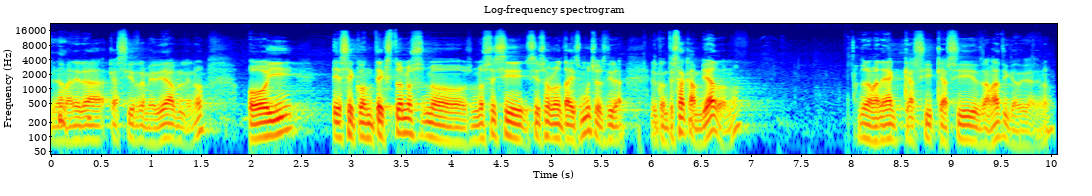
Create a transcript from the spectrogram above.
de una manera casi irremediable. ¿no? Hoy ese contexto, no sé si, si, eso lo notáis mucho, es decir, el contexto ha cambiado, ¿no? de una manera casi, casi dramática, diría yo. ¿no?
